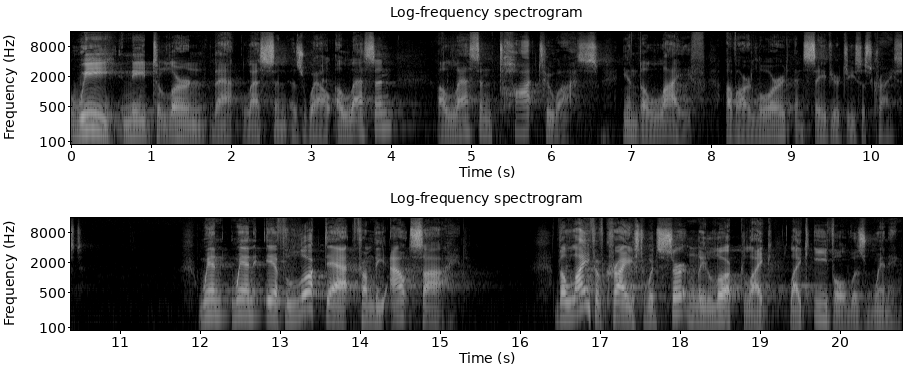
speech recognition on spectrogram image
We need to learn that lesson as well. A lesson, a lesson taught to us in the life of our Lord and Savior Jesus Christ. When, when if looked at from the outside, the life of Christ would certainly look like, like evil was winning.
